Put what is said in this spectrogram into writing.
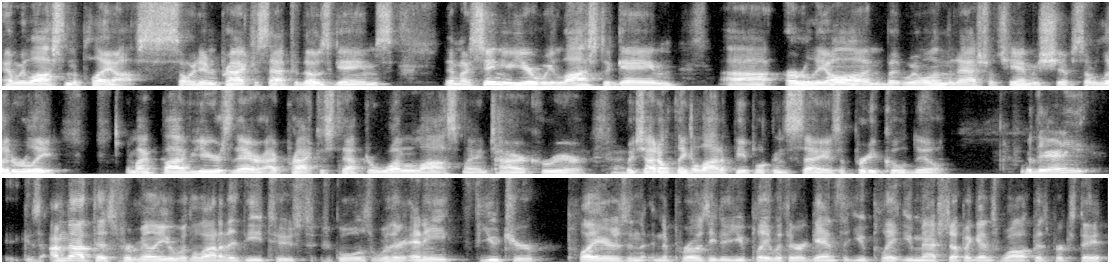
and we lost in the playoffs. So I didn't practice after those games. Then my senior year, we lost a game uh, early on, but we won the national championship. So literally, in my five years there, I practiced after one loss my entire career, which I don't think a lot of people can say is a pretty cool deal. Were there any? Because I'm not this familiar with a lot of the D2 schools. Were there any future players in the, in the pros either you played with or against that you played you matched up against while at Pittsburg State?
